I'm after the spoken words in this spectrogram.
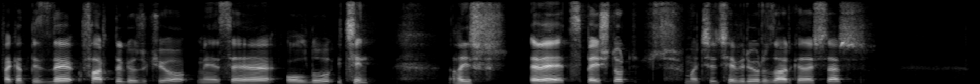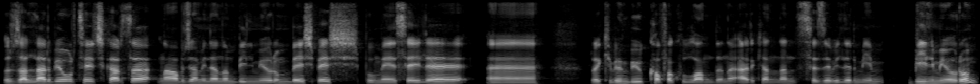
Fakat bizde farklı gözüküyor MS olduğu için. Hayır. Evet 5-4 maçı çeviriyoruz arkadaşlar. Özeller bir ortaya çıkarsa ne yapacağım inanın bilmiyorum. 5-5 bu MS ile eee, rakibin büyük kafa kullandığını erkenden sezebilir miyim bilmiyorum.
